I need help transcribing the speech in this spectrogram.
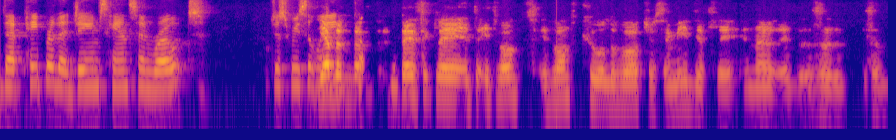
that paper that james hansen wrote just recently Yeah, but, but basically it, it won't it won't cool the waters immediately. You know, it's a it's an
